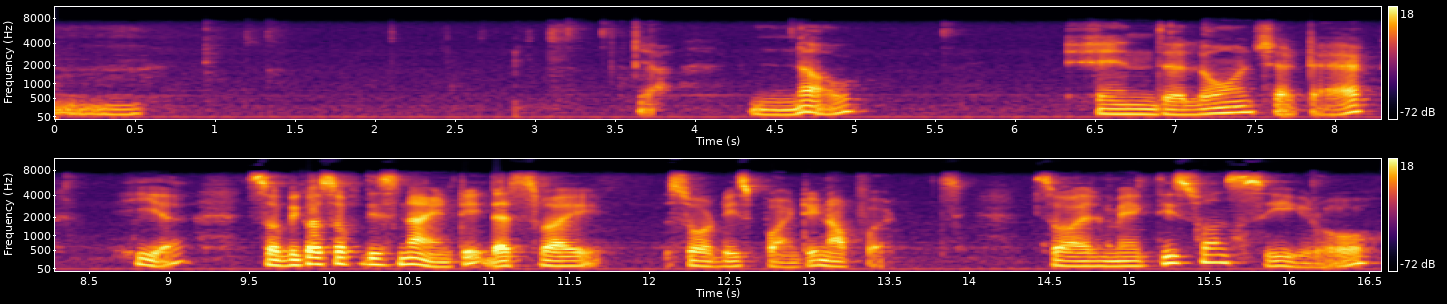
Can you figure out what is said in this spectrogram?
Mm. yeah. Now in the launch attack here so because of this 90 that's why sword is pointing upwards. So I'll make this one 0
